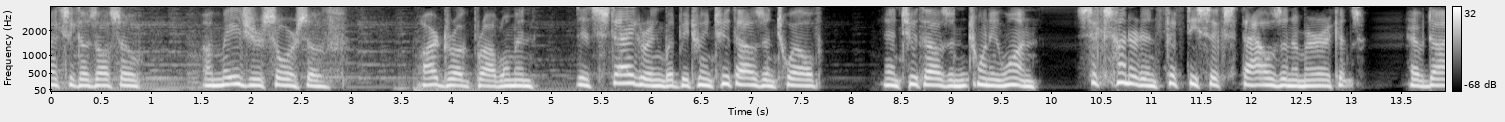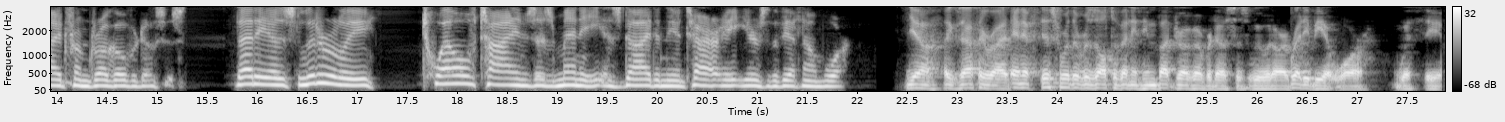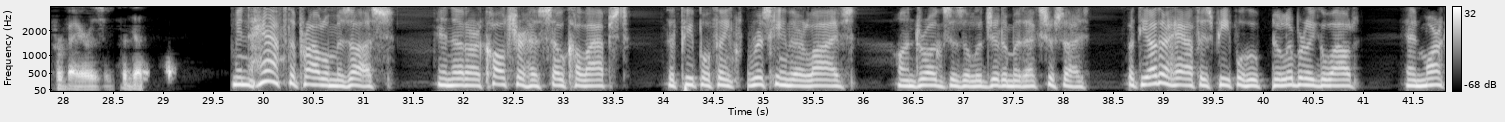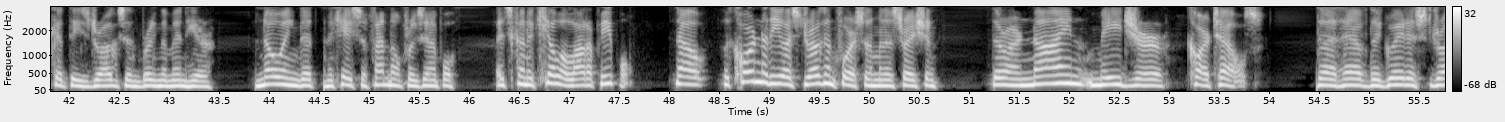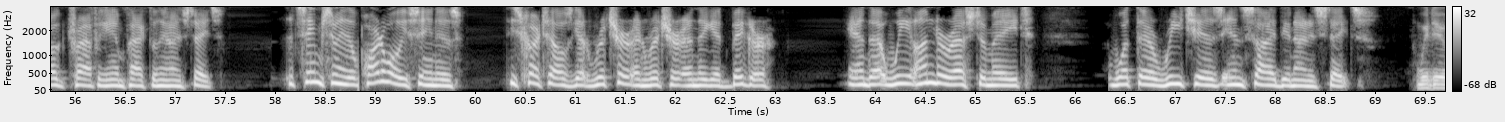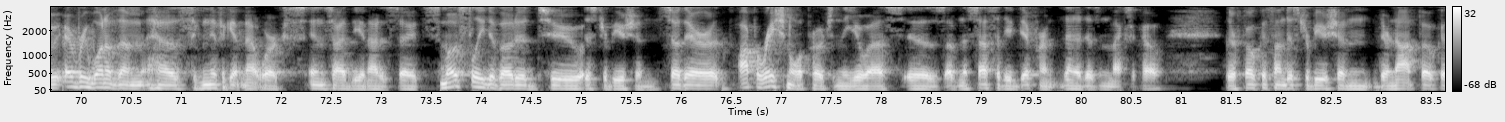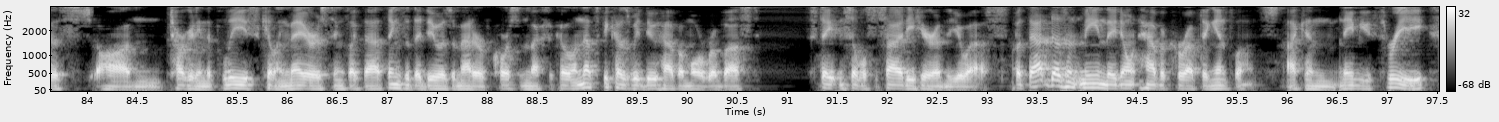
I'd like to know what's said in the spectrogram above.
Mexico is also a major source of our drug problem. And it's staggering, but between 2012 and 2021, 656,000 Americans have died from drug overdoses. That is literally 12 times as many as died in the entire eight years of the Vietnam War. Yeah, exactly right. And if this were the result of anything but drug overdoses, we would already be at war with the purveyors of the death. I mean, half the problem is us in that our culture has so collapsed that people think risking their lives on drugs is a legitimate exercise. But the other half is people who deliberately go out and market these drugs and bring them in here, knowing that in the case of fentanyl, for example, it's going to kill a lot of people. Now, according to the U.S. Drug Enforcement Administration, there are nine major cartels that have the greatest drug trafficking impact in the United States. It seems to me that part of what we've seen is these cartels get richer and richer and they get bigger, and that we underestimate what their reach is inside the United States. We do. Every one of them has significant networks inside the United States, mostly devoted to distribution. So their operational approach in the US is of necessity different than it is in Mexico. They're focused on distribution. They're not focused on targeting the police, killing mayors, things like that, things that they do as a matter of course in Mexico. And that's because we do have a more robust state and civil society here in the US. But that doesn't mean they don't have a corrupting influence. I can name you three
